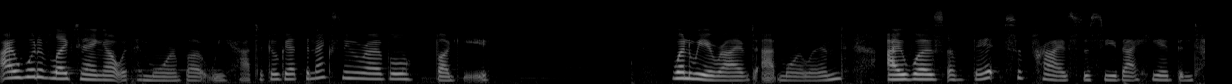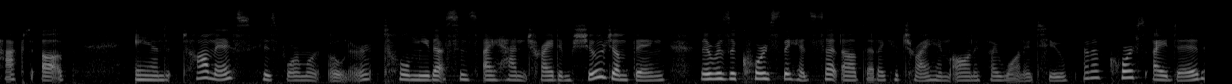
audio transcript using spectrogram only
I would have liked to hang out with him more, but we had to go get the next new arrival, Buggy. When we arrived at Moorland, I was a bit surprised to see that he had been tacked up, and Thomas, his former owner, told me that since I hadn't tried him show jumping, there was a course they had set up that I could try him on if I wanted to, and of course I did.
